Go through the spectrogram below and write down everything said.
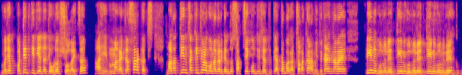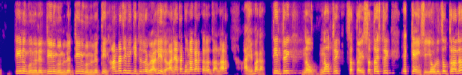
म्हणजे पटीत किती येतं तेवढं शोधायचं आहे. मगाच्या सारखंच. मग आता तीनचा किती वेळा गुणाकार केला तर सातशे एकोणतीस येतं? ते आता बघा. चला करा मी काय येणार आहे? तीन गुणुले तीन गुणुले तीन गुणुले तीन गुणुले तीन गुणुले तीन गुणुले तीन. अंदाजे मी किती वेळा लिहिलं आणि आता गुणाकार करत जाणार आहे. बघा तीन त्रिक नऊ. नऊ त्रिक सत्तावीस. सत्तावीस त्रिक एक्क्याऐंशी. एवढंच उत्तर आलं.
